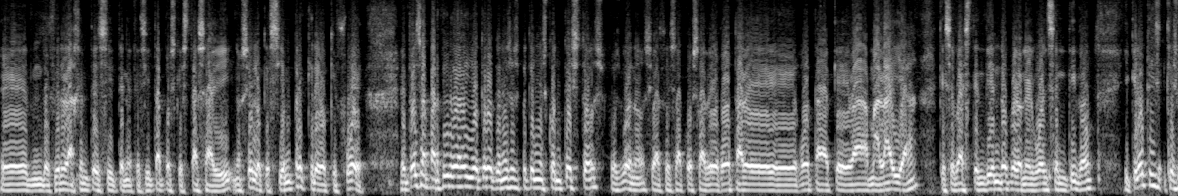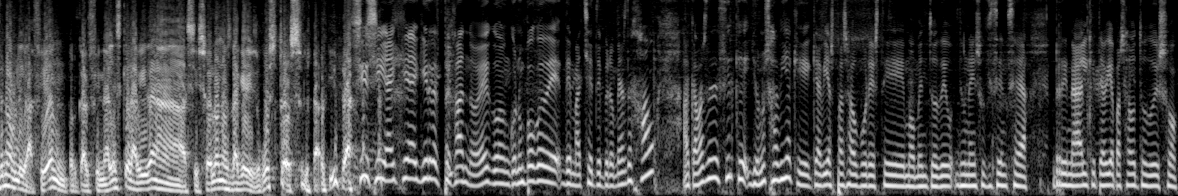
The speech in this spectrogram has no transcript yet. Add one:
eh, decirle a la gente si te necesita, pues que estás ahí, no sé, lo que siempre creo que fue. Entonces, a partir de ahí, yo creo que en esos pequeños contextos, pues bueno, se hace esa cosa de gota de gota que va a Malaya, que se va extendiendo, pero en el buen sentido, y creo que que es una obligación, porque al final es que la vida, si solo nos da que disgustos, la vida. Sí, sí, hay que, ir despejando, ¿eh? con, con un poco de, machete. Pero me has dejado, acabas de decir que yo no sabía que, que habías pasado por este momento de, una insuficiencia renal, que te había pasado todo eso.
